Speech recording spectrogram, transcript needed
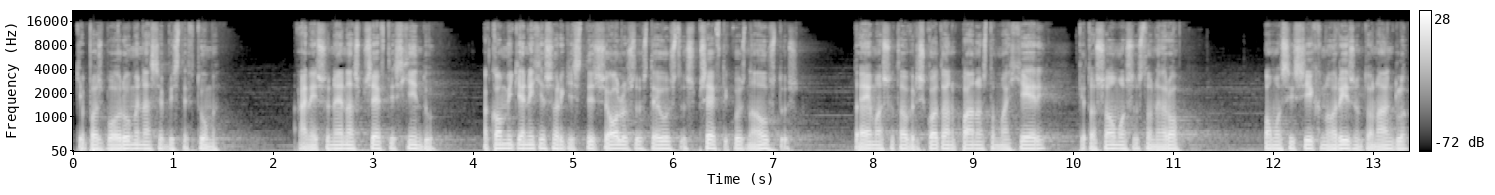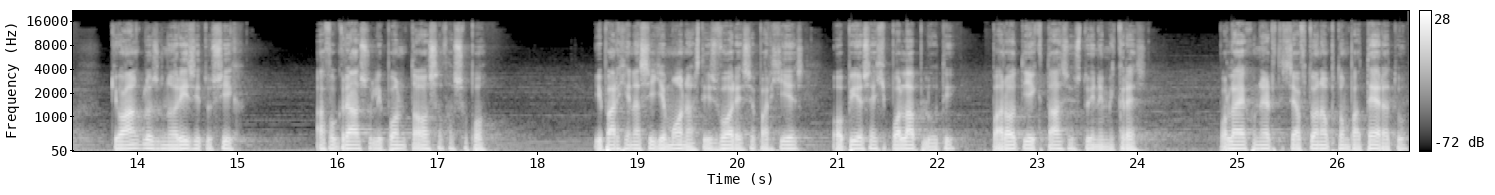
και πως μπορούμε να σε εμπιστευτούμε. Αν ήσουν ένας ψεύτης Χίντου, ακόμη και αν είχες ορκιστεί σε όλους τους θεούς τους ψεύτικους ναούς τους, το αίμα σου θα βρισκόταν πάνω στο μαχαίρι και το σώμα σου στο νερό. Όμως οι Σιχ γνωρίζουν τον Άγγλο και ο Άγγλος γνωρίζει τους Σιχ. Αφού γκράσου λοιπόν τα όσα θα σου πω. Υπάρχει ένας ηγεμόνας στι βόρειε επαρχίε, ο οποίος έχει πολλά πλούτη, παρότι οι εκτάσεις του είναι μικρές. Πολλά έχουν έρθει σε αυτόν από τον πατέρα του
